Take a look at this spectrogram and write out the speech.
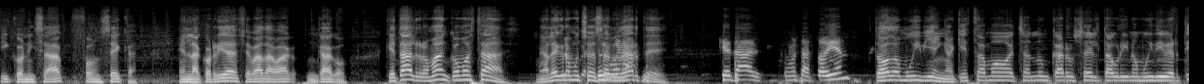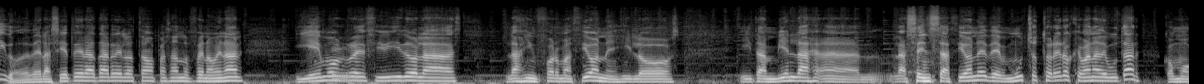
y con Isaac Fonseca, en la corrida de Cebada Va- Gago. ¿Qué tal, Román? ¿Cómo estás? Me alegro mucho de Muy buena. saludarte. ¿Qué tal? ¿Cómo estás? ¿Todo bien? Todo muy bien. Aquí estamos echando un carrusel taurino muy divertido. Desde las 7 de la tarde lo estamos pasando fenomenal y hemos recibido las, las informaciones y los y también las, ah, las sensaciones de muchos toreros que van a debutar, como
